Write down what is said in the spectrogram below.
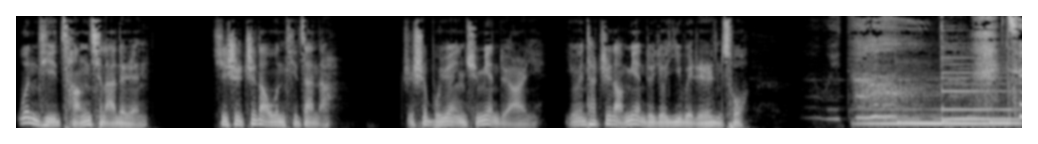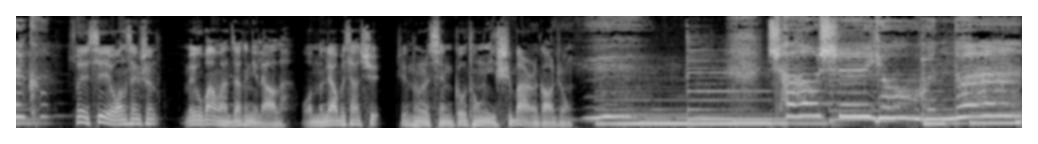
问题藏起来的人，其实知道问题在哪儿，只是不愿意去面对而已。因为他知道面对就意味着认错。所以谢谢王先生，没有办法再和你聊了，我们聊不下去。这通热线沟通以失败而告终。潮湿又温暖，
